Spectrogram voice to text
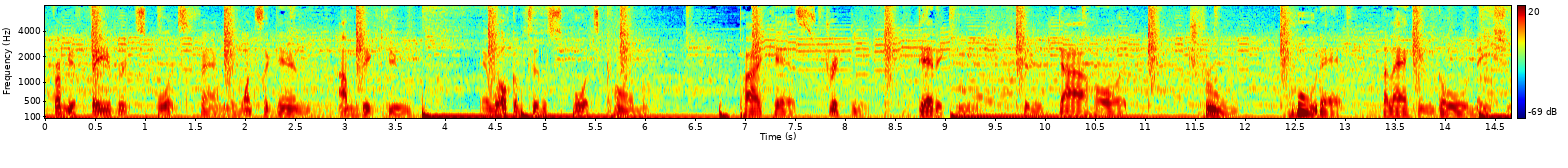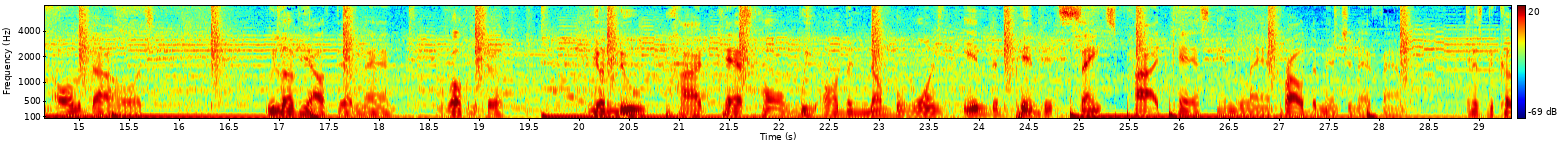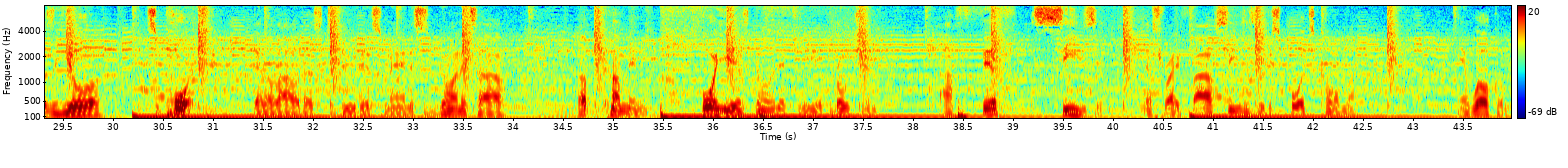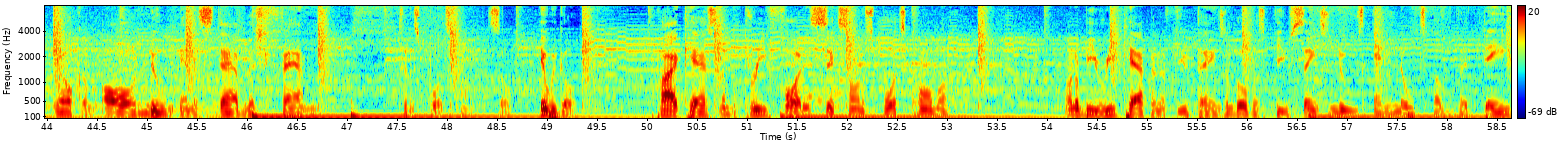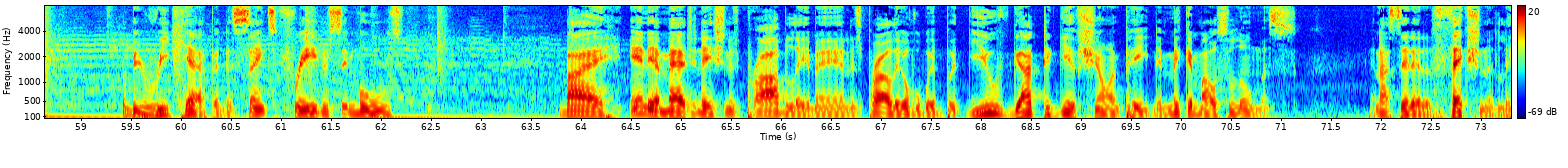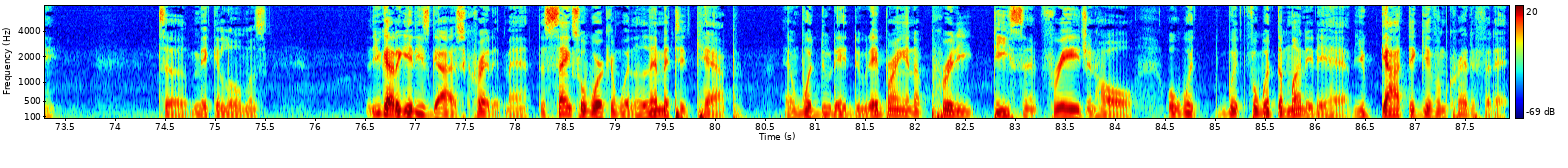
from your favorite sports family. Once again, I'm Big Q, and welcome to the Sports Coma podcast, strictly dedicated to the diehard, true, who that black and gold nation. All the diehards. We love you out there, man. Welcome to your new podcast home. We are the number one independent Saints podcast in the land. Proud to mention that family. And it's because of your support that allowed us to do this, man. This is going into our upcoming four years doing it. We are approaching our fifth season. That's right, five seasons of the Sports Coma. And welcome, welcome all new and established family to the Sports Coma. So here we go podcast number 346 on the Sports Coma. I'm going to be recapping a few things. I'm going to go over a few Saints news and notes of the day. I'm going to be recapping the Saints free agency moves. By any imagination, it's probably, man, it's probably over with, but you've got to give Sean Payton and Mickey Mouse Loomis, and I say that affectionately to Mickey Loomis, you got to give these guys credit, man. The Saints were working with limited cap, and what do they do? They bring in a pretty decent free agent haul with, with for what the money they have. You got to give them credit for that.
